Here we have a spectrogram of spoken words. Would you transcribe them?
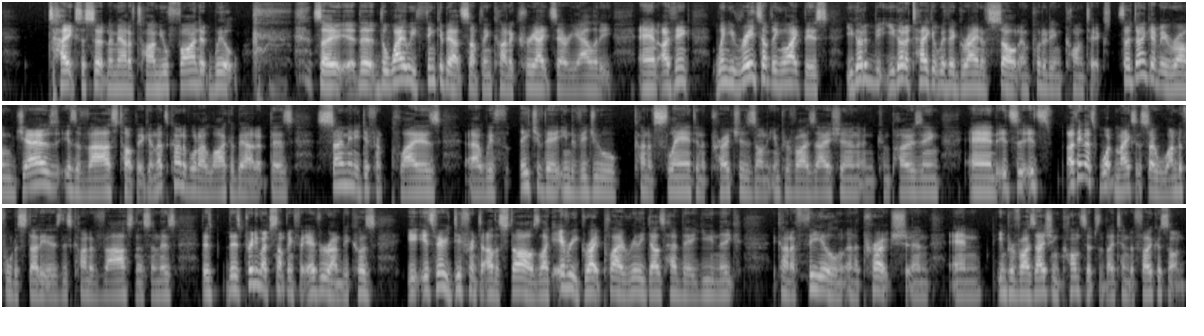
takes a certain amount of time, you'll find it will. so uh, the the way we think about something kind of creates our reality. And I think when you read something like this, you got to be, you got to take it with a grain of salt and put it in context. So don't get me wrong, jazz is a vast topic, and that's kind of what I like about it. There's so many different players uh, with each of their individual kind of slant and approaches on improvisation and composing, and it's it's I think that's what makes it so wonderful to study is this kind of vastness, and there's there's there's pretty much something for everyone because it's very different to other styles. Like every great player really does have their unique kind of feel and approach and and improvisation concepts that they tend to focus on.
